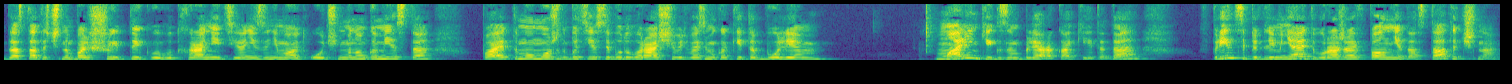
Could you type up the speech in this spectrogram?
Достаточно большие тыквы вот хранить, и они занимают очень много места. Поэтому, может быть, если буду выращивать, возьму какие-то более маленькие экземпляры какие-то, да. В принципе, для меня этого урожая вполне достаточно.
